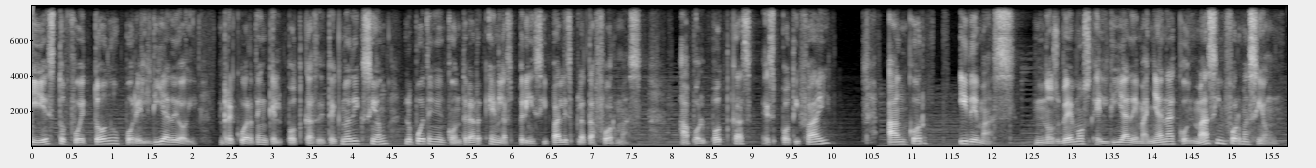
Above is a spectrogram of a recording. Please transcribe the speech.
Y esto fue todo por el día de hoy. Recuerden que el podcast de Tecnoadicción lo pueden encontrar en las principales plataformas: Apple Podcast, Spotify, Anchor y demás. Nos vemos el día de mañana con más información.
